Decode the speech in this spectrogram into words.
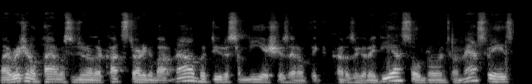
My original plan was to do another cut starting about now, but due to some knee issues, I don't think a cut is a good idea. So I'll go into a mass phase,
